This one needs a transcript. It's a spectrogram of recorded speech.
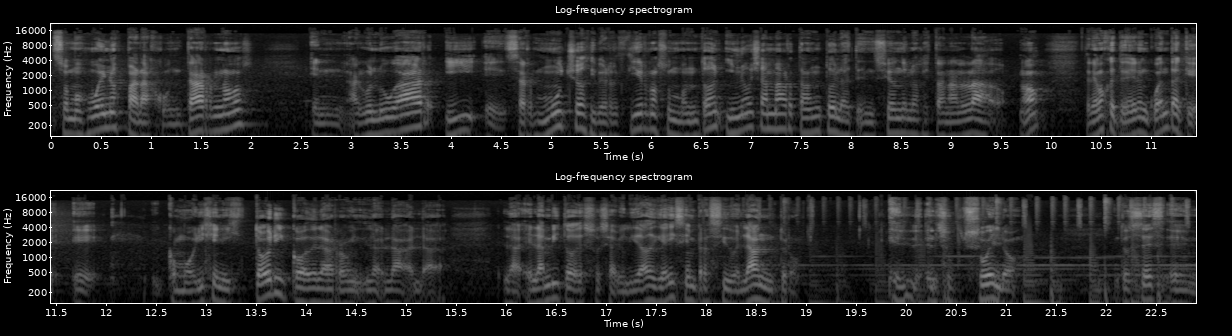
Somos buenos para juntarnos en algún lugar y eh, ser muchos, divertirnos un montón y no llamar tanto la atención de los que están al lado, ¿no? Tenemos que tener en cuenta que eh, como origen histórico de la, el ámbito de sociabilidad gay siempre ha sido el antro, el, subsuelo. Entonces em,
